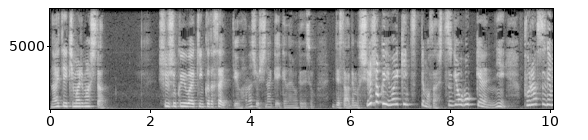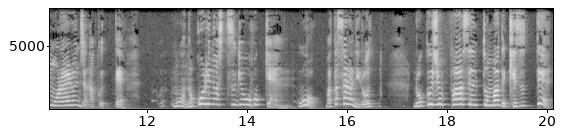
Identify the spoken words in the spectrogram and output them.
内定決まりました。就職祝い金くださいっていう話をしなきゃいけないわけですよ。でさ、でも就職祝い金つってもさ、失業保険にプラスでもらえるんじゃなくって、もう残りの失業保険をまたさらに60%まで削って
